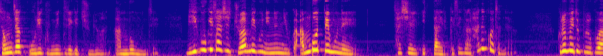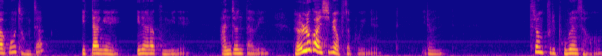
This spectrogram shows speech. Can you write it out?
정작 우리 국민들에게 중요한 안보 문제. 미국이 사실 주한미군 있는 이유가 안보 때문에 사실 있다 이렇게 생각을 하는 거잖아요. 그럼에도 불구하고 정작 이 땅에 이 나라 국민의 안전 따윈 별로 관심이 없어 보이는 이런 트럼프를 보면서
